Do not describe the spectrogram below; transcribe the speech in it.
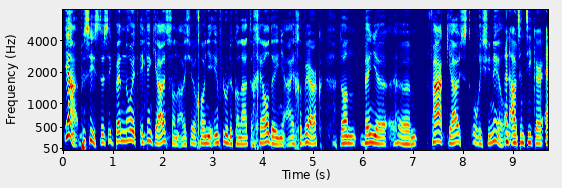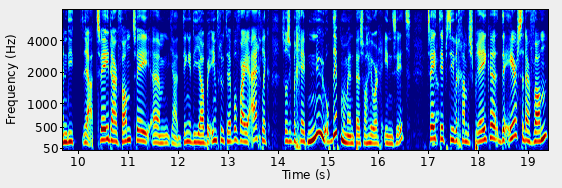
Ja, precies. Dus ik ben nooit, ik denk juist van als je gewoon je invloeden kan laten gelden in je eigen werk, dan ben je um, vaak juist origineel. En authentieker. En die ja, twee daarvan, twee um, ja, dingen die jou beïnvloed hebben, of waar je eigenlijk, zoals ik begreep, nu op dit moment best wel heel erg in zit. Twee ja. tips die we gaan bespreken. De eerste daarvan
